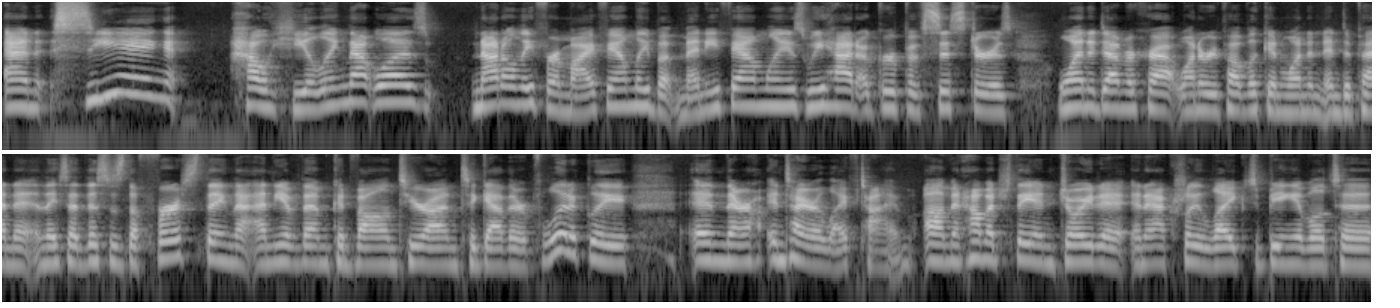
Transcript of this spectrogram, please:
And seeing how healing that was not only for my family but many families. We had a group of sisters one a democrat one a republican one an independent and they said this is the first thing that any of them could volunteer on together politically in their entire lifetime um, and how much they enjoyed it and actually liked being able to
